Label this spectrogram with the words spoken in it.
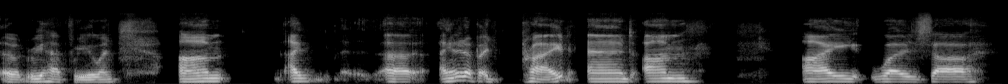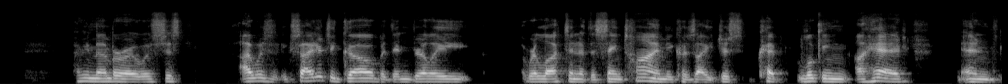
a, a, rehab for you and um, i uh, i ended up at pride and um, I was, uh, I remember it was just, I was excited to go, but then really reluctant at the same time because I just kept looking ahead and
